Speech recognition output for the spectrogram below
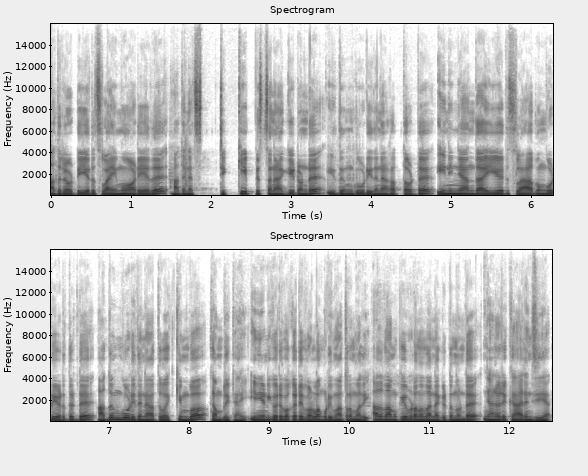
അതിലോട്ട് ഈ ഒരു സ്ലൈം ആടിയത് അതിനെ സ്റ്റിക്കി പിസ്റ്റൻ ആക്കിയിട്ടുണ്ട്. ഇതും കൂടി ഇതിനകത്തോട്ട്. ഇനി ഞാൻ എന്താ ഈ ഒരു സ്ലാബും കൂടി എടുത്തിട്ട് അതും കൂടി ഇതിനകത്ത് വെക്കുമ്പോൾ കംപ്ലീറ്റ് ആയി. ഇനി എനിക്ക് ഒരു പക്കറ്റ് വെള്ളം കൂടി മാത്രം മതി. അത് നമുക്ക് ഇവിടെ നിന്ന് തന്നെ കിട്ടുന്നുണ്ട്. ഞാനൊരു കാര്യം ചെയ്യാം.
